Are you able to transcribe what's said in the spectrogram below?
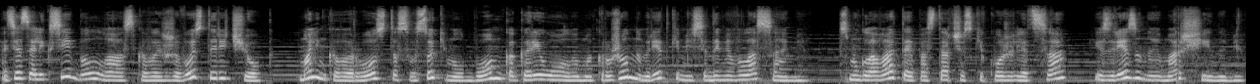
Отец Алексей был ласковый, живой старичок, маленького роста, с высоким лбом, как ореолом, окруженным редкими седыми волосами, смугловатая постарчески кожа лица, изрезанная морщинами,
